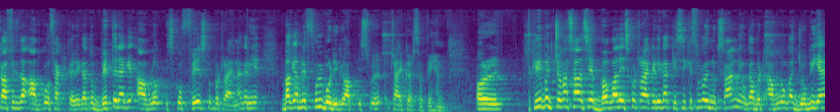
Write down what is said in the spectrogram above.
काफ़ी ज़्यादा आपको इफ़ेक्ट करेगा। तो बेहतर है कि आप लोग इसको फेस के ऊपर ट्राई ना करिए। बाकी अपनी फुल बॉडी को आप इस पर ट्राई कर सकते हैं। और तकरीबन चौदह साल से बब वाले इसको ट्राई करेगा, किसी किस्म का नुकसान नहीं होगा बट आप लोगों का जो भी है,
